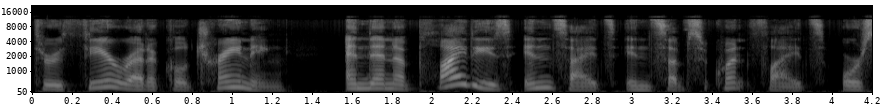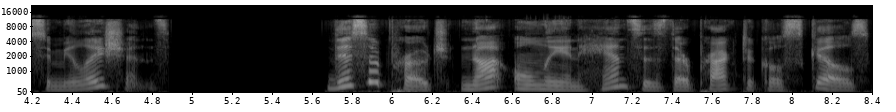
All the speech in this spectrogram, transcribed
through theoretical training, and then apply these insights in subsequent flights or simulations. This approach not only enhances their practical skills,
